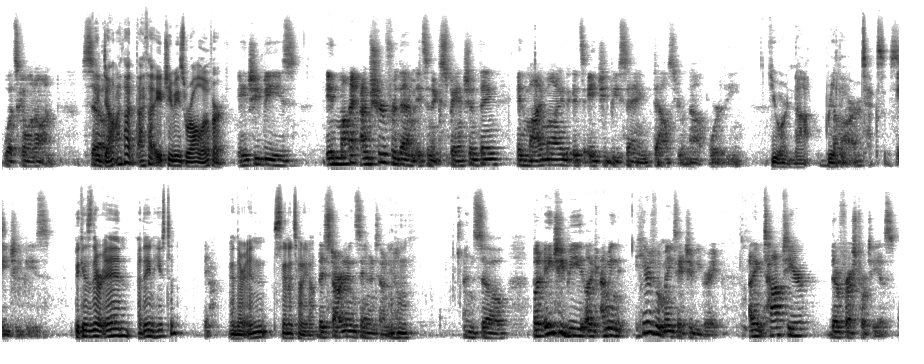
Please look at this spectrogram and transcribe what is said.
what's going on. So they don't. I thought I thought HEBs were all over. HEBs, in my, I'm sure for them it's an expansion thing. In my mind, it's HEB saying Dallas, you're not worthy. You are not really. Texas HEBs. because they're in. Are they in Houston? Yeah. And they're in San Antonio. They started in San Antonio. Mm-hmm. And so, but HEB, like, I mean, here's what makes HEB great. I think top tier, they're fresh tortillas,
